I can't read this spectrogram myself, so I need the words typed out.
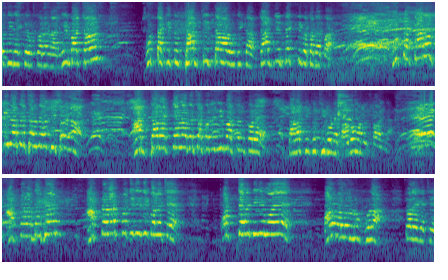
অধীনে কেউ করে না। নির্বাচন, ভোটটা কিন্তু যার জিত দেওয়ার অধিকার যার জিত ব্যক্তিগত ব্যাপার। ভোটটা কারও কিনা বেচার বিষয় না। আর যারা কেনা বেচা করে নির্বাচন করে, তারা কিন্তু জীবনে ভালো মানুষ হয় না। আপনারা দেখেন, আপনারা প্রতিনিধি করেছে, অর্থের বিনিময়ে ভালো ভালো লোকগুলা চলে গেছে।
